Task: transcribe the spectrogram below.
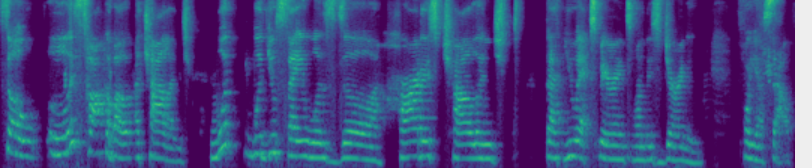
So let's talk about a challenge. What would you say was the hardest challenge that you experienced on this journey for yourself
